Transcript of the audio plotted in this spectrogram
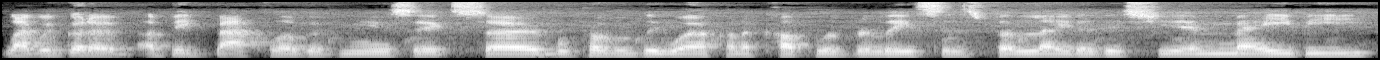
like we've got a, a big backlog of music, so we'll probably work on a couple of releases for later this year, maybe.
